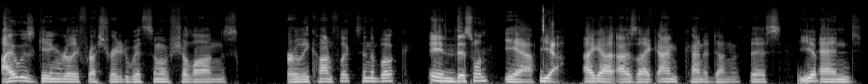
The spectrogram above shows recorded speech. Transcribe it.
I was getting really frustrated with some of Shallan's early conflicts in the book. In this one, Yeah, yeah, I got I was like I'm kind of done with this, yep, and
